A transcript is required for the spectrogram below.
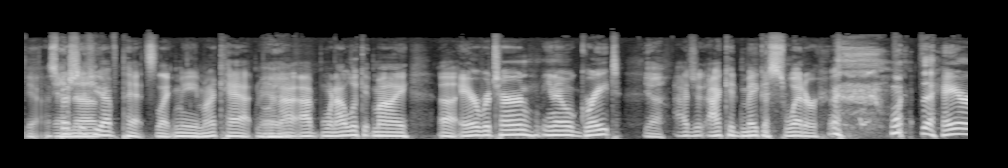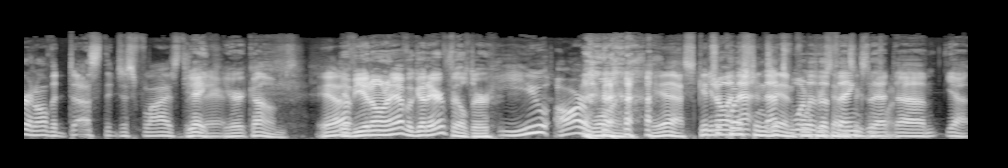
Yeah, especially uh, if you have pets like me, my cat, man. yeah. I, I when I look at my uh, air return, you know, great. Yeah. I just I could make a sweater with the hair and all the dust that just flies through Jake, there. here it comes. Yeah. If you don't have a good air filter, You are one. yes. Get you your know, and that, questions that's in. one of the things that, um, yeah,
